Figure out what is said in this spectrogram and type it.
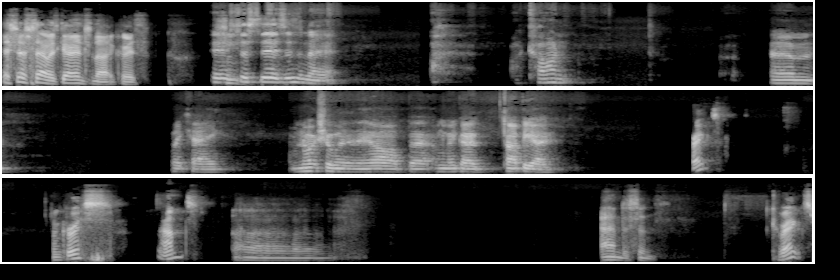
It's just how it's going tonight, Chris. It just is, isn't it? I can't. Um. Okay. I'm not sure whether they are, but I'm going to go Fabio. Correct. And Chris? And? Uh, Anderson. Correct.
